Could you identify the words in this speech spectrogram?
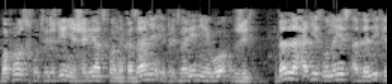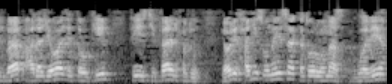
в вопросах утверждения шариатского наказания и притворения его в жизнь. Далла хадис Унейс аллади фильбаб аля джавази таукиль фи истифаль худуд. Говорит хадис Унейса, который у нас в главе,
